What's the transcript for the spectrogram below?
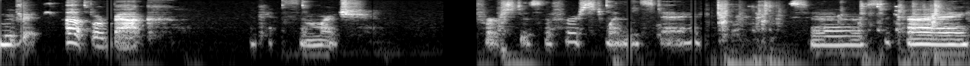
move it up or back. Okay, so March 1st is the first Wednesday. So Sakai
